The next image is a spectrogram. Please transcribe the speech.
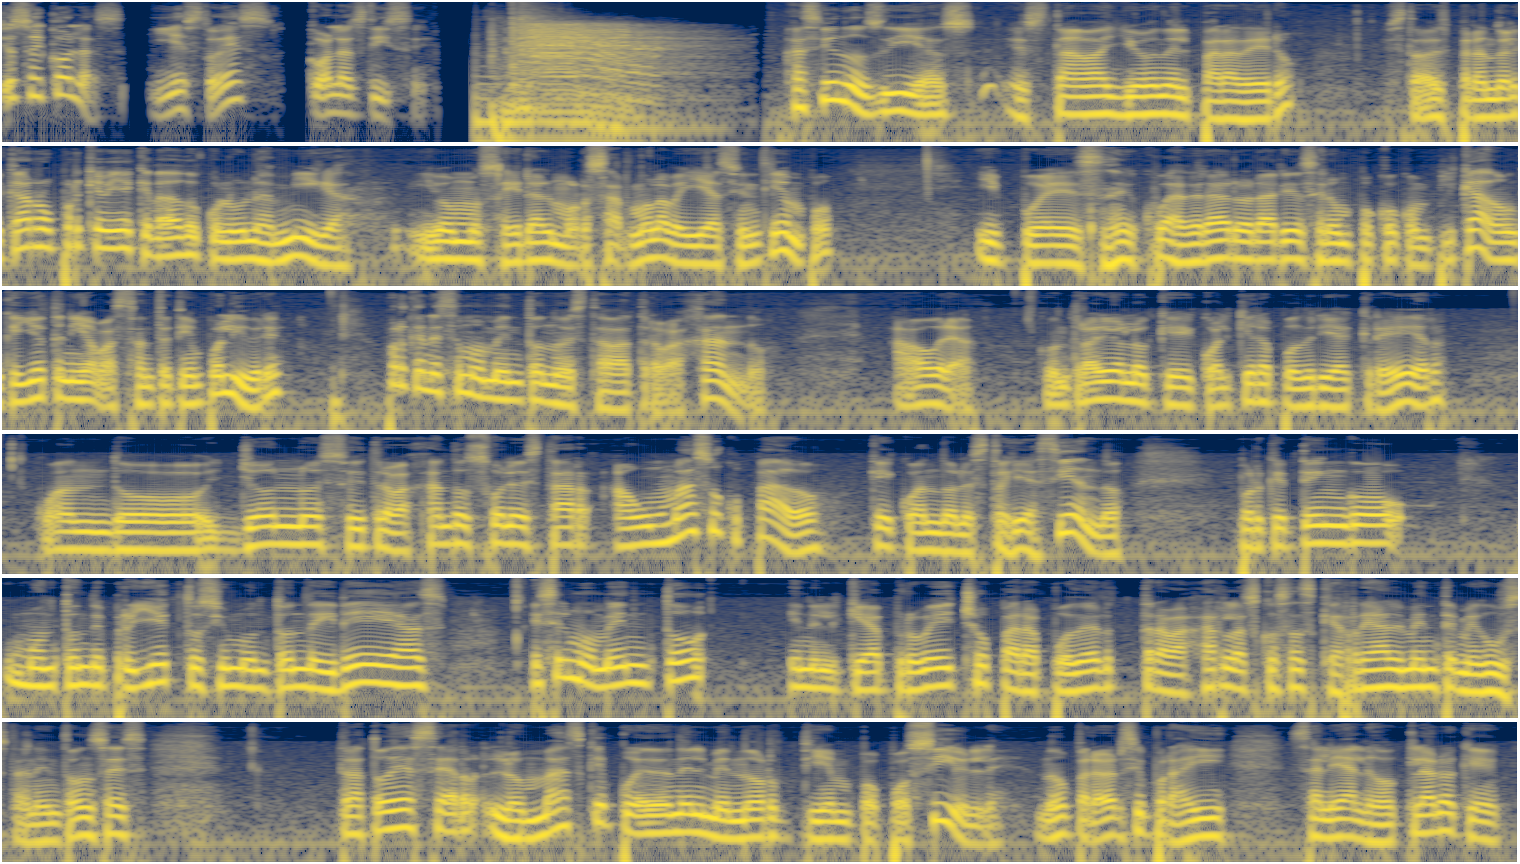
Yo soy Colas y esto es Colas Dice. Hace unos días estaba yo en el paradero, estaba esperando el carro porque había quedado con una amiga, íbamos a ir a almorzar, no la veía hace un tiempo, y pues cuadrar horarios era un poco complicado, aunque yo tenía bastante tiempo libre, porque en ese momento no estaba trabajando. Ahora, contrario a lo que cualquiera podría creer, cuando yo no estoy trabajando suelo estar aún más ocupado que cuando lo estoy haciendo, porque tengo un montón de proyectos y un montón de ideas. Es el momento en el que aprovecho para poder trabajar las cosas que realmente me gustan. Entonces, trato de hacer lo más que puedo en el menor tiempo posible, ¿no? Para ver si por ahí sale algo. Claro que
